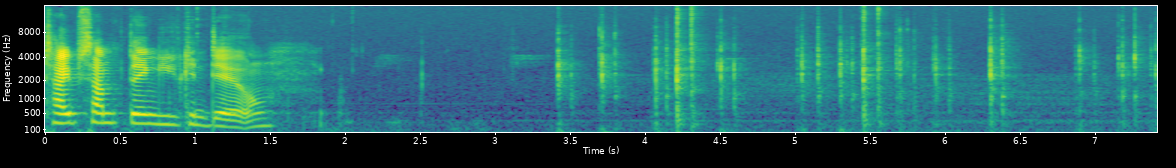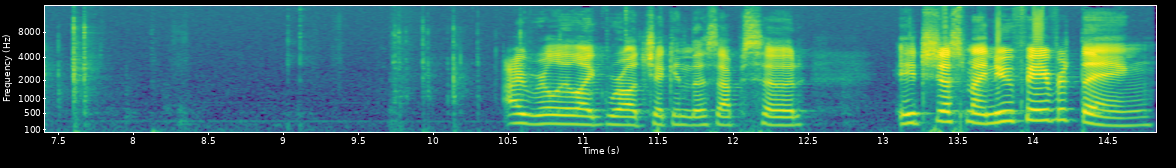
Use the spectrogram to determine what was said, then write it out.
Type something you can do. I really like raw chicken this episode. It's just my new favorite thing.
